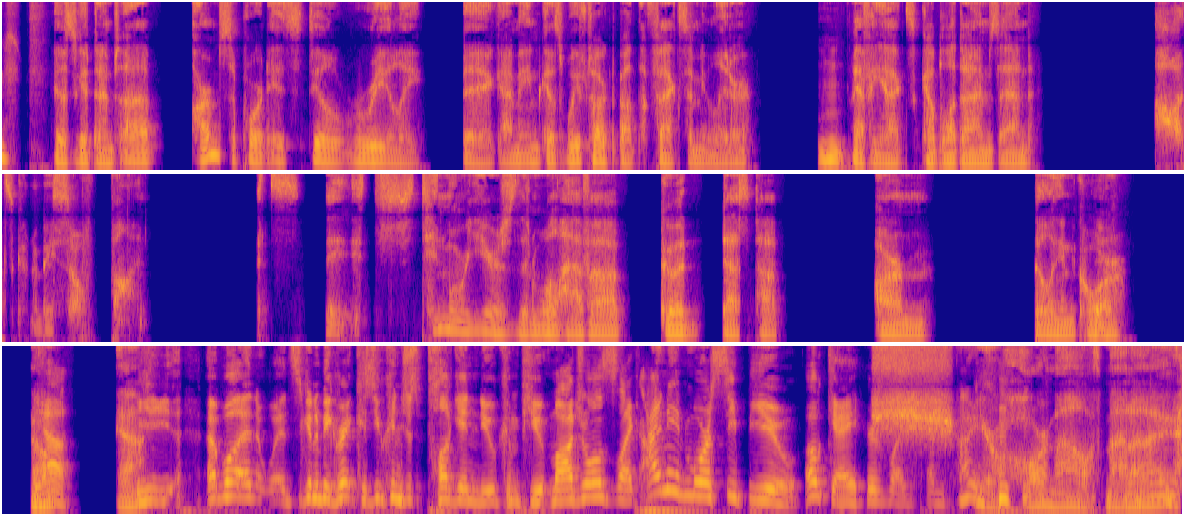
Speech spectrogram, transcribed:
it was good times. Uh, ARM support is still really big. I mean, because we've talked about the FEX simulator, Mhm. FEX, a couple of times, and oh, it's going to be so fun. It's it's 10 more years, then we'll have a good desktop ARM billion core. No? yeah. Yeah. You- uh, well, and it's going to be great because you can just plug in new compute modules. Like, I need more CPU. Okay, here's like Shut your whore mouth, man. I,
